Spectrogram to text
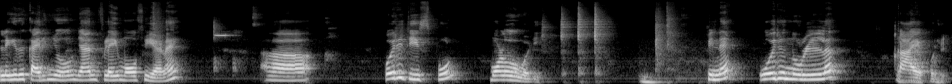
അല്ലെങ്കിൽ ഇത് കരിഞ്ഞു പോകും ഞാൻ ഫ്ലെയിം ഓഫ് ചെയ്യണേ. ഒരു ടീസ്പൂൺ മുളക് പൊടി. പിന്നെ ഒരു നുള്ള് കായപ്പൊടി.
